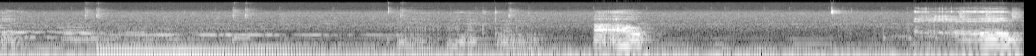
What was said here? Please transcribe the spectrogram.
فين؟ أنا كنت بعمل إيه؟ آه أهو. إيه،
